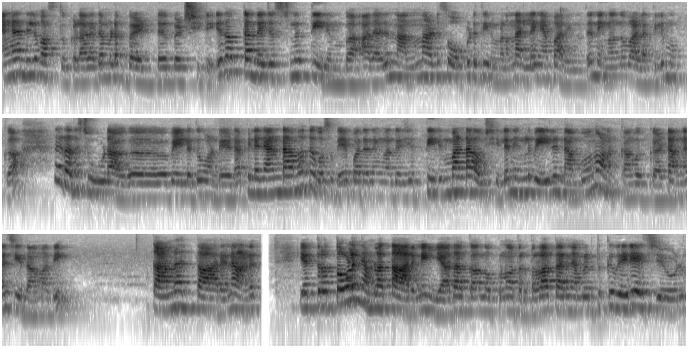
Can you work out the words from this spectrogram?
അങ്ങനെ എന്തെങ്കിലും വസ്തുക്കൾ അതായത് നമ്മുടെ ബെഡ് ബെഡ്ഷീറ്റ് ഇതൊക്കെ എന്താ ജസ്റ്റ് ഒന്ന് തിരുമ്പുക. അതായത് നന്നായിട്ട് സോപ്പ് ഇട്ട് തിരുമ്പണം എന്നല്ല ഞാൻ പറയുന്നത്. നിങ്ങളൊന്ന് വെള്ളത്തിൽ മുക്കുക. എന്നിട്ട് അത് ചൂടാകുക വെയിലത്ത് കൊണ്ടുപോയിടുക പിന്നെ രണ്ടാമത്തെ ദിവസം ഇതേപോലെ നിങ്ങൾ എന്താ ചെയ്യുക? തിരുമ്പേണ്ട ആവശ്യമില്ല. നിങ്ങൾ വെയിലുണ്ടാകുമ്പോൾ ഒന്ന് ഉണക്കാൻ വെക്കുക കേട്ടോ. അങ്ങനെ ചെയ്താൽ മതി. കാരണം താരനാണ് എത്രത്തോളം നമ്മൾ ആ താരനെ ഇല്ലാതാക്കാൻ നോക്കണോ അത്രത്തോളം ആ താരം നമ്മുടെ അടുത്തേക്ക് വരിക ചെയ്യുള്ളൂ.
